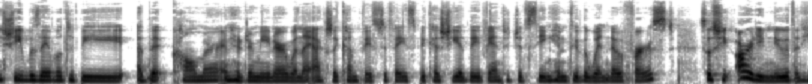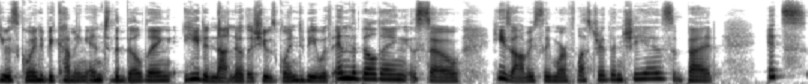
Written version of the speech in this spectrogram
she was able to be a bit calmer in her demeanor when they actually come face to face because she had the advantage of seeing him through the window first. So she already knew that he was going to be coming into the building. He did not know that she was going to be within the building. So he's obviously more flustered than she is, but it's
